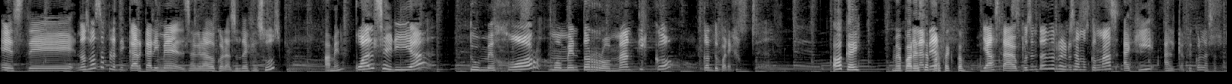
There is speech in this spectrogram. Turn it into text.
este, nos vas a platicar, Karime, del Sagrado Corazón de Jesús. Amén. ¿Cuál sería tu mejor momento romántico con tu pareja? Ok, me parece perfecto. Ya está, pues entonces regresamos con más aquí al Café con las Atas.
